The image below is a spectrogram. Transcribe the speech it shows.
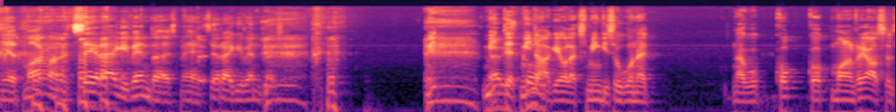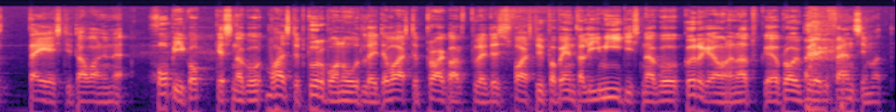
nii et ma arvan, et see räägib enda eest, mehed, see räägib enda eest. mitte, et minagi oleks mingisugune nagu kokk-kokk, ma olen reaalselt täiesti tavaline hobikokk, kes nagu vahest teeb turbonuudleid ja vahest teeb praekartuleid ja siis vahest hüppab enda limiidist nagu kõrgemale natuke ja proovib midagi fancy mat.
